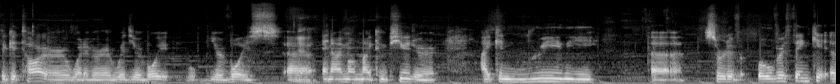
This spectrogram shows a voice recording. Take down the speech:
the guitar or whatever with your voice your voice uh, Yeah. and i'm on my computer i can really uh, sort of overthink it a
